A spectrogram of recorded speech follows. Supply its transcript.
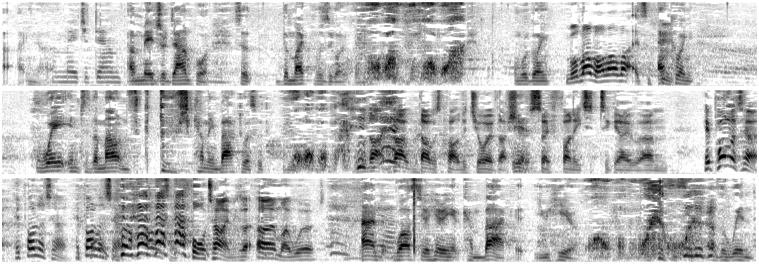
uh, you know, A major down. a major downpour. So the microphones are going, and we're going, it's echoing way into the mountains, coming back to us with. Well, that, that, that was part of the joy of that show. Yeah. It was so funny to, to go, um, Hippolyta, Hippolyta, Hippolyta, Hippolyta, four times. It's like, oh my word. And whilst you're hearing it come back, you hear of the wind.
